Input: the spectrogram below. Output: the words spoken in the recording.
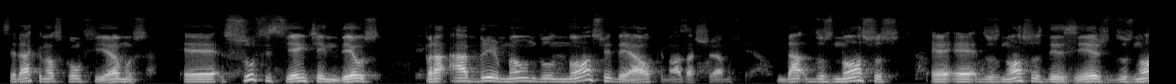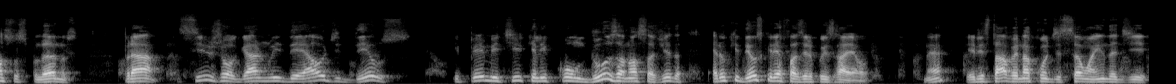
Será que nós confiamos é, suficiente em Deus para abrir mão do nosso ideal que nós achamos, da, dos, nossos, é, é, dos nossos desejos, dos nossos planos, para se jogar no ideal de Deus e permitir que Ele conduza a nossa vida. Era o que Deus queria fazer com Israel. Né? Ele estava na condição ainda de,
